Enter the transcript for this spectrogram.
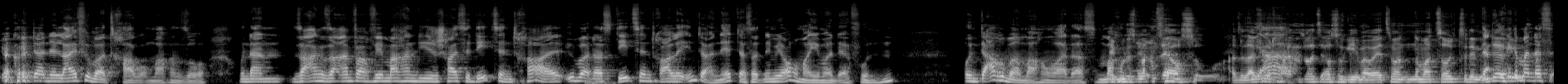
da könnt ihr eine Live-Übertragung machen, so. Und dann sagen sie einfach, wir machen diese Scheiße dezentral über das dezentrale Internet, das hat nämlich auch mal jemand erfunden. Und darüber machen wir das. Ja Machen gut, das machen sie auch so. Also live Ja. soll es ja auch so geben. Aber jetzt mal nochmal zurück zu dem Da Interview. hätte man das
